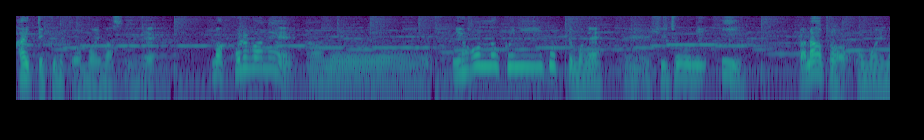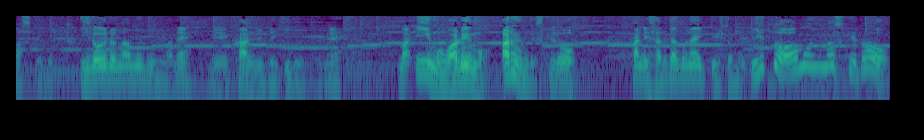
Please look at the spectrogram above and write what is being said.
入ってくると思いますので、まあ、これはね、あのー、日本の国にとってもね、え、非常にいいかなとは思いますけど、いろいろな部分がね、え、管理できるんでね、まあ、いいも悪いもあるんですけど、管理されたくないっていう人もいるとは思いますけど、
